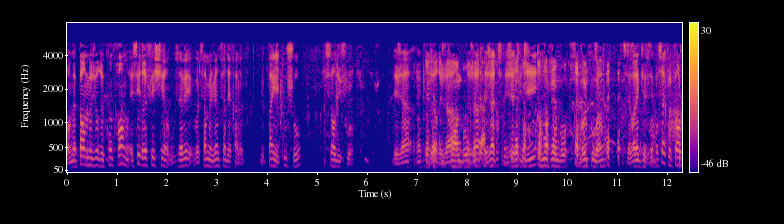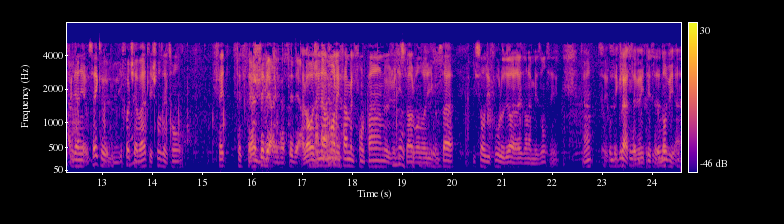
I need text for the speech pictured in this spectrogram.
on n'est pas en mesure de comprendre. Essayez de réfléchir. Vous savez, votre femme, elle vient de faire des chalotes. Le pain, il est tout chaud. Il sort du four. Déjà, rien que l'odeur, déjà, déjà, déjà. déjà, tu- déjà, tu dis, Comment j'aime beau. ça vaut le coup. Hein. C'est vrai que c'est pour ça que le pain, on le fait dernier. Vous savez que les fois de Shabbat, les choses, elles sont faites très fraîches. Alors, généralement, les femmes, elles font le pain le jeudi soir, le vendredi. Comme ça, il sort du four, l'odeur, elle reste dans la maison. C'est hein, classe, la vérité, ça donne envie. Hein.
